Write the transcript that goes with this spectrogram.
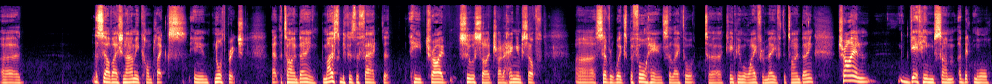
uh, the Salvation Army complex in Northbridge at the time being, mostly because the fact that he tried suicide, tried to hang himself uh, several weeks beforehand. So they thought, uh, keep him away from me for the time being. Try and get him some a bit more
